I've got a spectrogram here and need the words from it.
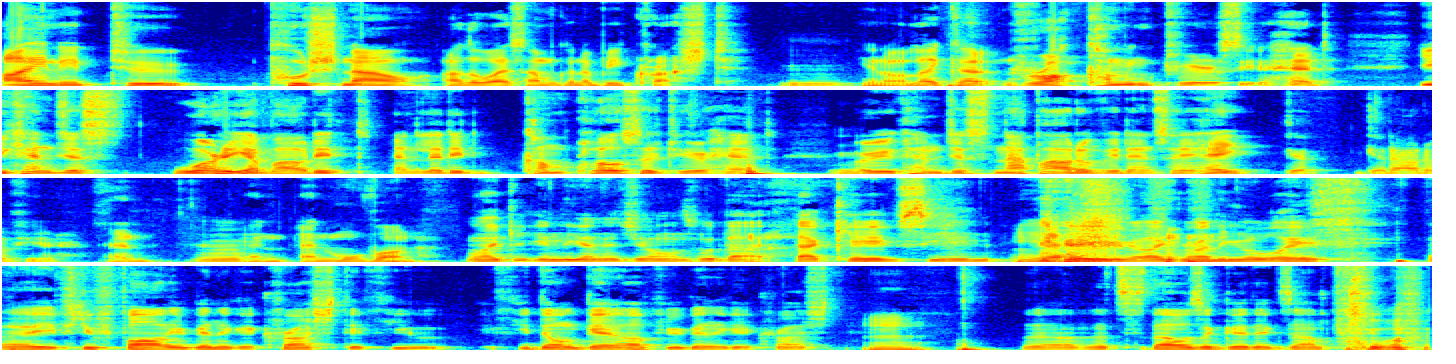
I need to push now, otherwise I'm gonna be crushed. You know, like a rock coming towards your head. You can just worry about it and let it come closer to your head, or you can just snap out of it and say, "Hey, get get out of here," and and and move on. like Indiana Jones with that that cave scene. Yeah. you're like running away. Uh, if you fall, you're gonna get crushed. If you if you don't get up, you're gonna get crushed. Mm. Uh, that's that was a good example.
